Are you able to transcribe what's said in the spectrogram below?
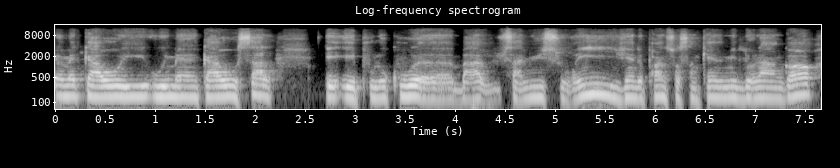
un mètre KO, où il met un KO sale. Et, pour le coup, euh, bah, ça lui sourit. Il vient de prendre 75 000 dollars encore.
